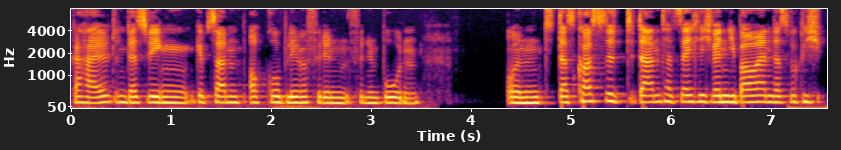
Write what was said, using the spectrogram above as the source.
Säuregehalt. Und deswegen gibt es dann auch Probleme für den, für den Boden. Und das kostet dann tatsächlich, wenn die Bauern das wirklich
